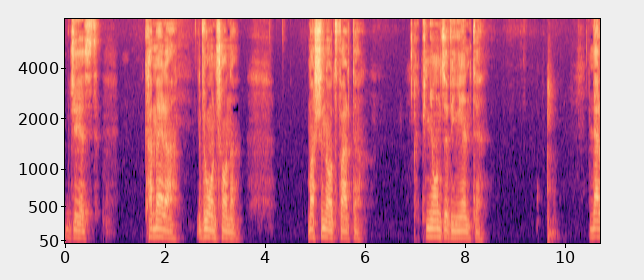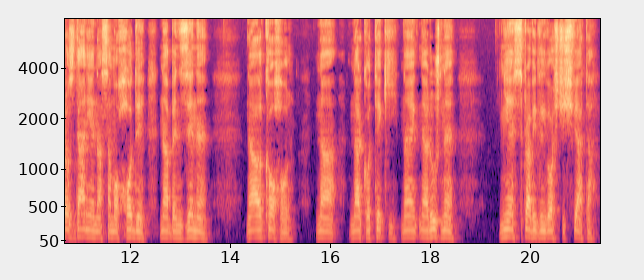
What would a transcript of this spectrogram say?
gdzie jest kamera wyłączona, maszyna otwarta, pieniądze wyjęte, na rozdanie na samochody, na benzynę, na alkohol, na narkotyki, na, na różne niesprawiedliwości świata.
